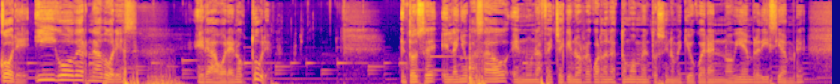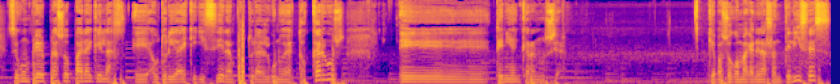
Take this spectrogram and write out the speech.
core y gobernadores era ahora en octubre. Entonces, el año pasado, en una fecha que no recuerdo en estos momentos, si no me equivoco, era en noviembre, diciembre, se cumplió el plazo para que las eh, autoridades que quisieran postular alguno de estos cargos eh, tenían que renunciar. ¿Qué pasó con Macarena Santelices?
